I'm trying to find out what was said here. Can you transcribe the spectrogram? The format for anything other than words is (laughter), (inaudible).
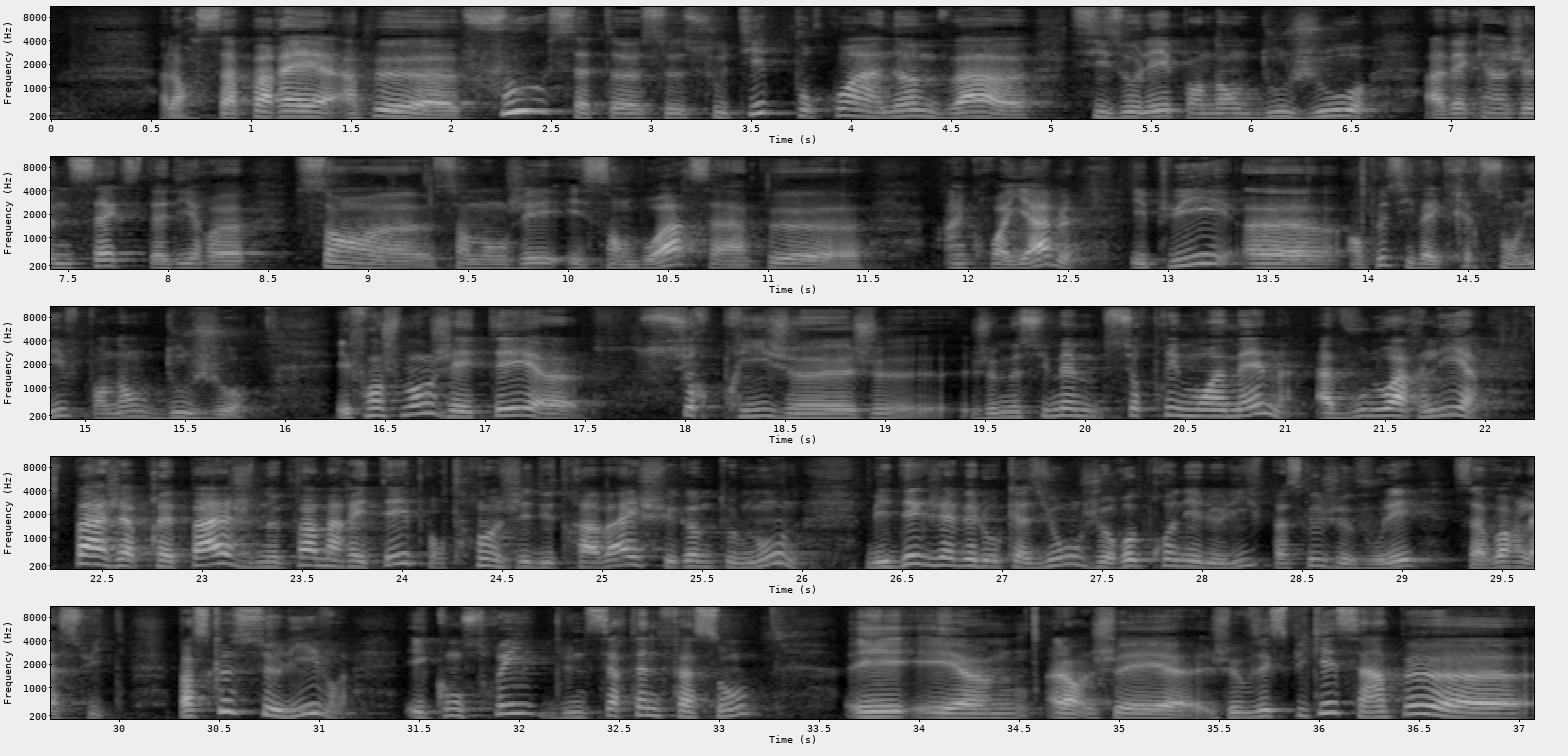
Alors ça paraît un peu euh, fou euh, ce sous-titre. Pourquoi un homme va euh, s'isoler pendant 12 jours avec un jeune sexe, c'est-à-dire sans, manger et sans boire? C'est un peu incroyable. Et puis en plus il va écrire son livre pendant 12 jours. Et franchement j'ai été surpris, je, me suis même surpris moi-même à vouloir lire page après page, ne pas m'arrêter. (laughs) Pourtant, j'ai du travail, je suis comme tout le monde. Mais dès que j'avais l'occasion, je reprenais le livre parce que je voulais savoir la suite. Parce que ce livre est construit d'une certaine façon. Et, euh, alors, je vais, vous expliquer, c'est un peu euh,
